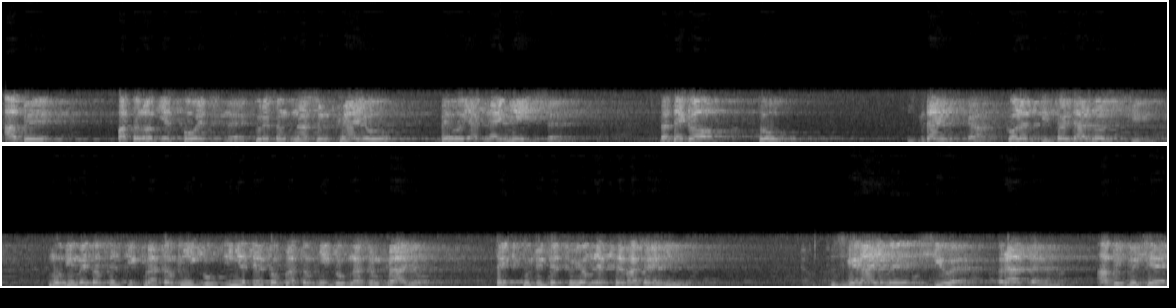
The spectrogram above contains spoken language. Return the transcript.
aby patologie społeczne, które są w naszym kraju, były jak najmniejsze. Dlatego tu z Gdańska, z kolebki Solidarności, mówimy do wszystkich pracowników i nie tylko pracowników w naszym kraju, tych, którzy się czują lekceważeni. Zbierajmy siłę razem, abyśmy się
